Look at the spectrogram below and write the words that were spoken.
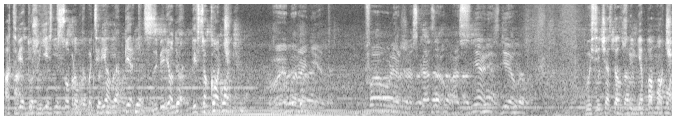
Ответ уже есть в собранных материалах. Перкинс заберет их, и все кончено. Выбора нет. Фаулер же сказал, нас сняли с дела. Вы сейчас должны мне помочь.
